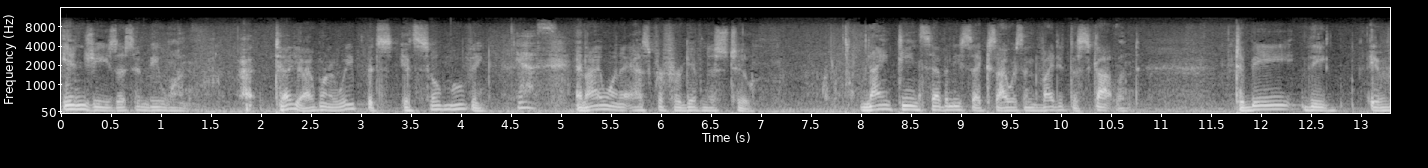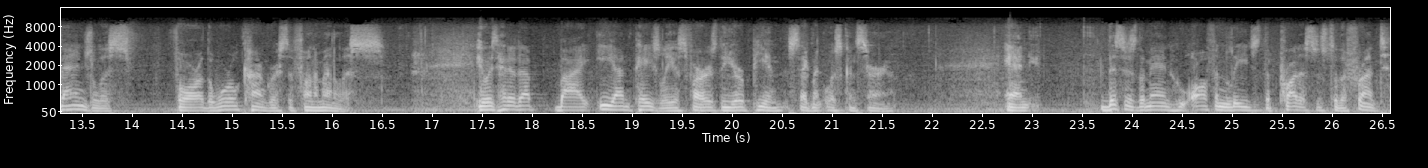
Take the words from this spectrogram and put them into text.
in Jesus and be one. I tell you, I want to weep. It's, it's so moving. Yes. And I want to ask for forgiveness too. 1976, I was invited to Scotland to be the evangelist for the World Congress of Fundamentalists. It was headed up by Ian Paisley as far as the European segment was concerned. And this is the man who often leads the Protestants to the front,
